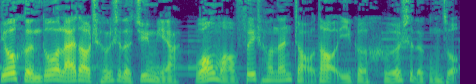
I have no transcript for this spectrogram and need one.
有很多来到城市的居民啊，往往非常难找到一个合适的工作，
